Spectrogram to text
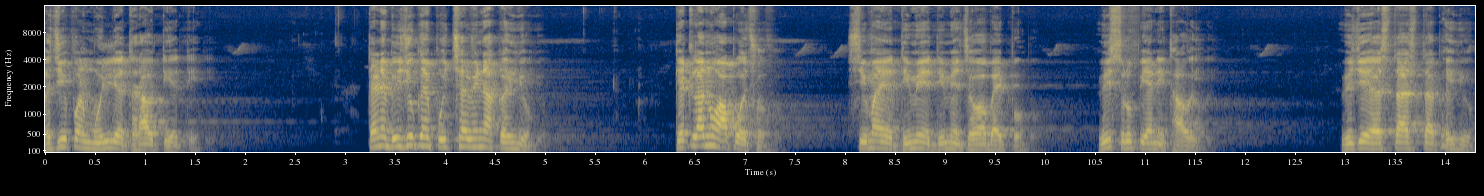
હજી પણ મૂલ્ય ધરાવતી હતી. તેણે બીજું કંઈ પૂછ્યા વિના કહ્યું, કેટલાનું આપો છો? સીમાએ ધીમે ધીમે જવાબ આપ્યો વીસ રૂપિયાની થાળી. વિજય હસતા હસતા કહ્યું,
